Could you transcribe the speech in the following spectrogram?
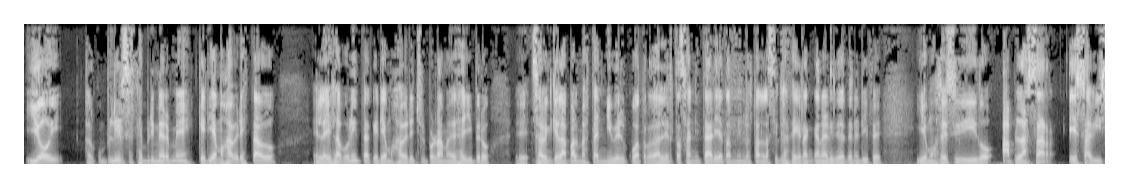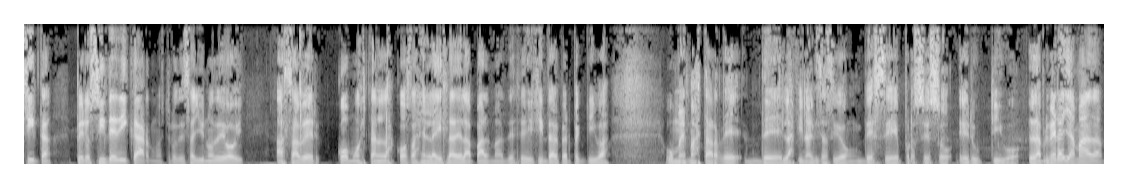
y hoy, al cumplirse este primer mes, queríamos haber estado en la Isla Bonita, queríamos haber hecho el programa desde allí, pero eh, saben que La Palma está en nivel 4 de alerta sanitaria, también lo están las islas de Gran Canaria y de Tenerife, y hemos decidido aplazar esa visita, pero sí dedicar nuestro desayuno de hoy a saber cómo están las cosas en la isla de La Palma desde distintas perspectivas un mes más tarde de la finalización de ese proceso eruptivo. La primera llamada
